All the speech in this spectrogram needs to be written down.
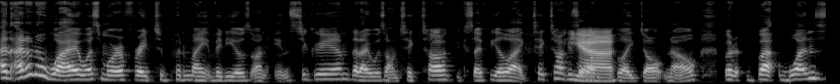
and I don't know why I was more afraid to put my videos on Instagram that I was on TikTok because I feel like TikTok is a lot of people I don't know, but but once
